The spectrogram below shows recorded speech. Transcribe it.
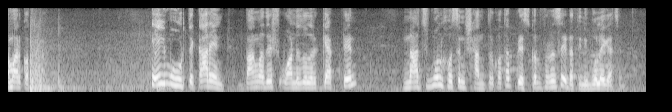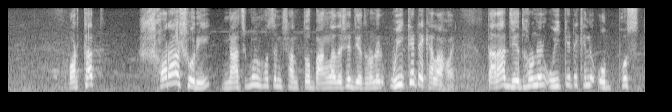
আমার কথা না। এই মুহূর্তে কারেন্ট বাংলাদেশ ওয়ান দলের ক্যাপ্টেন নাজমুল হোসেন শান্তর কথা প্রেস কনফারেন্সে এটা তিনি বলে গেছেন। অর্থাৎ সরাসরি নাজমুল হোসেন শান্ত বাংলাদেশে যে ধরনের উইকেটে খেলা হয়, তারা যে ধরনের উইকেটে খেলে অভ্যস্ত,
